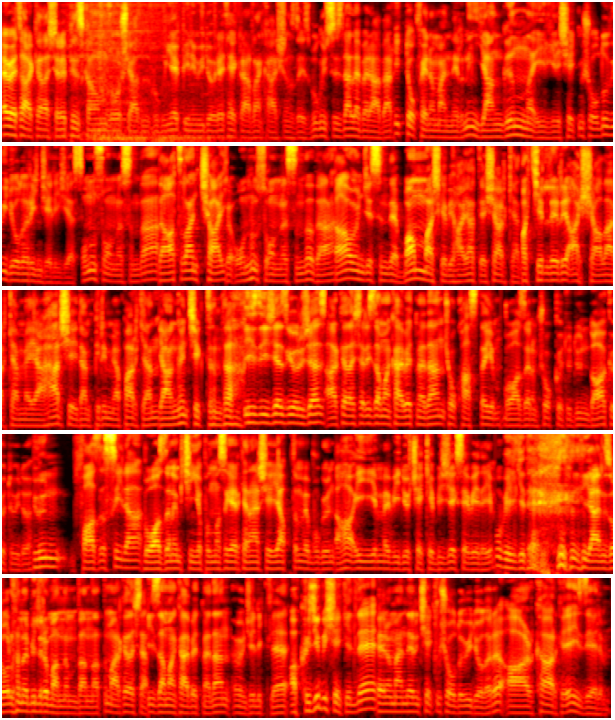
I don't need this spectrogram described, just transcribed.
Evet arkadaşlar hepiniz kanalımıza hoş geldiniz. Bugün yepyeni video ile tekrardan karşınızdayız. Bugün sizlerle beraber TikTok fenomenlerinin yangınla ilgili çekmiş olduğu videoları inceleyeceğiz. Onun sonrasında dağıtılan çay ve onun sonrasında da daha öncesinde bambaşka bir hayat yaşarken, fakirleri aşağılarken veya her şeyden prim yaparken yangın çıktığında izleyeceğiz göreceğiz. Arkadaşlar hiç zaman kaybetmeden çok hastayım. Boğazlarım çok kötü. Dün daha kötüydü. Dün fazlasıyla boğazlarım için yapılması gereken her şeyi yaptım ve bugün daha iyiyim ve video çekebilecek seviyedeyim. Bu bilgi de yani zorlanabilirim anlamında anlattım. Arkadaşlar hiç zaman kaybetmeden öncelikle akıcı bir şekilde fenomenlerin çekmiş olduğu videoları arka arkaya izleyelim.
